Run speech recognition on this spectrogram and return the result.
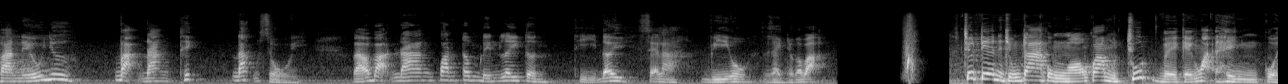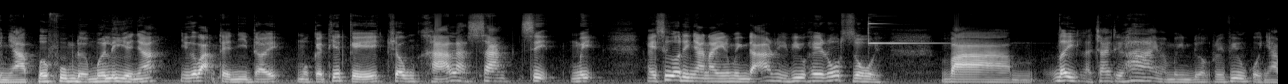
Và nếu như bạn đang thích đắc rồi và các bạn đang quan tâm đến Layton thì đây sẽ là video dành cho các bạn. Trước tiên thì chúng ta cùng ngó qua một chút về cái ngoại hình của nhà Perfume de Merly rồi nhá. Như các bạn thể nhìn thấy, một cái thiết kế trông khá là sang xịn, mịn. Ngày xưa thì nhà này mình đã review Heroes rồi và đây là chai thứ hai mà mình được review của nhà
